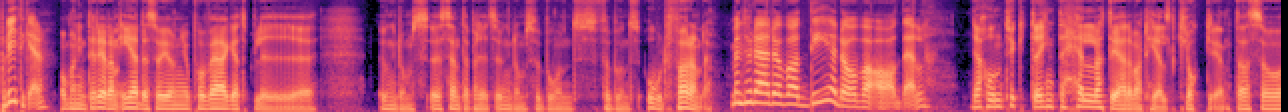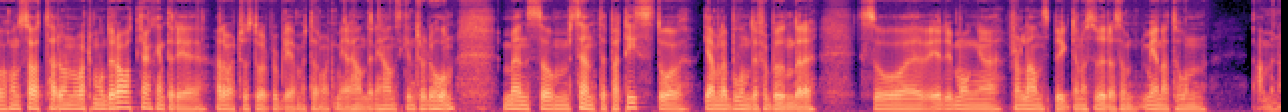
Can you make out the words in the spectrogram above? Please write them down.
politiker. Om man inte redan är det så är hon ju på väg att bli eh, ungdoms, eh, Centerpartiets ungdomsförbunds förbunds ordförande. Men hur är det att vara det då, att vara adel? Ja, hon tyckte inte heller att det hade varit helt klockrent. Alltså, hon sa att hade hon varit moderat kanske inte det hade varit så stora problem utan varit mer handen i handsken trodde hon. Men som centerpartist och gamla bondeförbundare så är det många från landsbygden och så vidare som menar att hon ja, men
